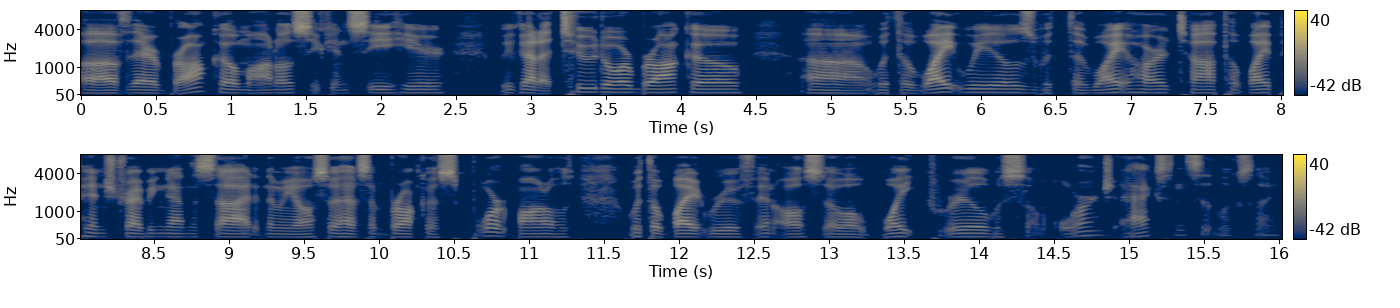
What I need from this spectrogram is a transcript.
of their Bronco models. You can see here we've got a two door Bronco uh, with the white wheels, with the white hardtop, the white pinstriping down the side, and then we also have some Bronco Sport models with the white roof and also a white grille with some orange accents. It looks like.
